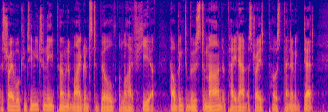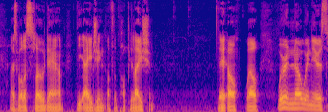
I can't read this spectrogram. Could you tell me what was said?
Australia will continue to need permanent migrants to build a life here, helping to boost demand and pay down Australia's post pandemic debt, as well as slow down the ageing of the population. There, oh, well, we're in nowhere near as,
